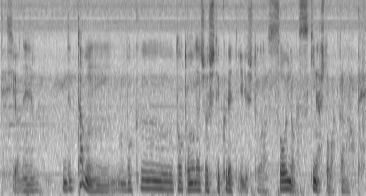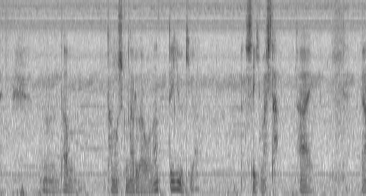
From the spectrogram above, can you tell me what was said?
ですよね。で多分僕と友達をしてくれている人はそういうのが好きな人ばっかなので、うん、多分楽しくなるだろうなっていう気がしてきました。はい。いや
